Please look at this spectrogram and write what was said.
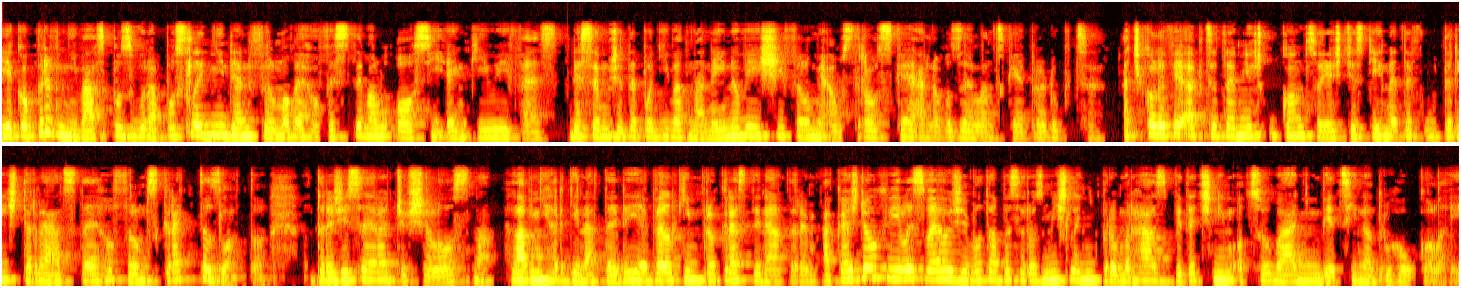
Jako první vás pozvu na poslední den filmového festivalu OCN Kiwi Fest, kde se můžete podívat na nejnovější filmy australské a novozélandské produkce. Ačkoliv je akce téměř u konce, ještě stihnete v úterý 14. film Zkrať to zlato od režiséra Josha Losna. Hlavní hrdina Teddy je velkým prokrastinátorem a každou chvíli svého života bez rozmýšlení promrhá zbytečným odsouváním věcí na druhou kolej.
